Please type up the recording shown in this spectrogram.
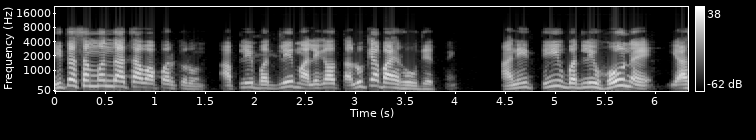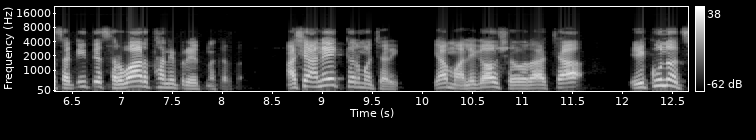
हितसंबंधाचा वापर करून आपली बदली मालेगाव तालुक्याबाहेर होऊ देत नाही. आणि ती बदली होऊ नये यासाठी ते सर्वार्थाने प्रयत्न करतात. असे अनेक कर्मचारी या मालेगाव शहराच्या एकूणच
